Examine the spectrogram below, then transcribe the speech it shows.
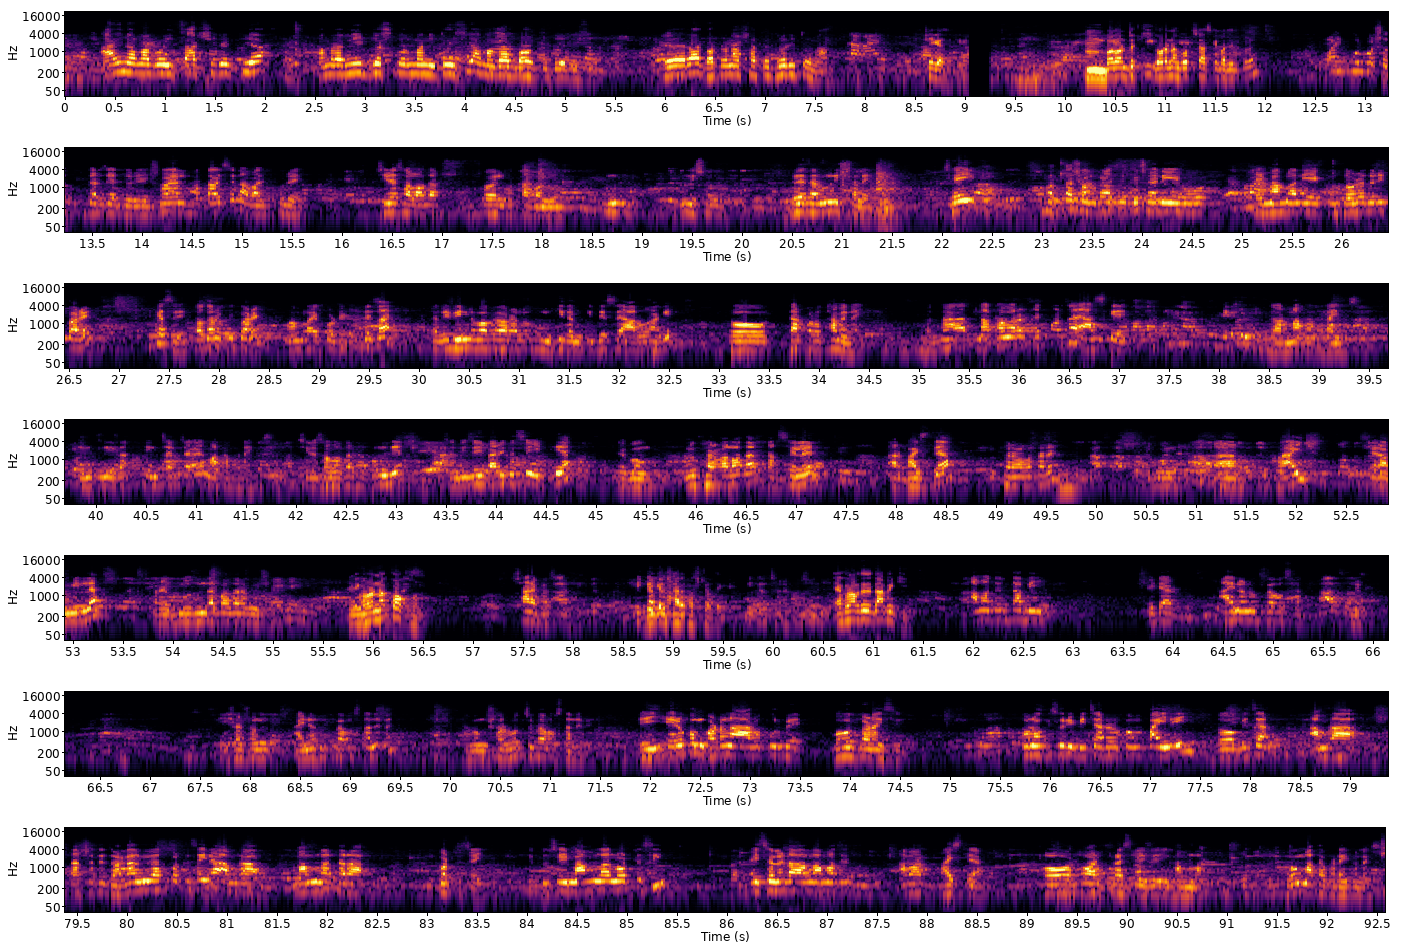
আইন আমাকে ওই চার্জশিটের দিয়া আমরা নির্দোষ প্রমাণিত হয়েছি আমাকে অব্যাহতি দিয়ে দিছে। যে এরা ঘটনার সাথে জড়িত না। ঠিক আছে ঠিক আছে। বলুন তো কি ঘটনা ঘটছে আজকে বাজিতপুরে? ওই পূর্ব শত্রুতার জের ধরে সোহেল হত্যা হয়েছে না বাজিতপুরে? সিরাজ আলাদার সোহেল হত্যা করল। উনিশশো দুই হাজার উনিশ সালে। সেই হত্যা সংক্রান্ত বিষয় নিয়ে ও এই মামলা নিয়ে একটু দৌড়াদৌড়ি করে, ঠিক আছে? তদারকি করে, মামলায় কোর্টে উঠে যায় বিভিন্নভাবে ওরা লোক হুমকি দামকি দিয়েছে আরও আগে। তো তারপরও থামে নাই। না না থামার এক পর্যায়ে আজকে ধর মাথা ফাটাই দিচ্ছে তিন চার জায়গায় মাথা ফাটাই দিচ্ছে সিরাজ হলাদার হুকুম দিয়ে নিজেই বাড়ি দিচ্ছে ইট এবং লুৎফার হলাদার তার ছেলে, তার ভাইস্তা হলাদারের এবং তার ভাই এরা মিললে আর মজুমদার বাজারে বসে। এই ঘটনা কখন? সাড়ে পাঁচটার দিকে বিকেল সাড়ে পাঁচটা থেকে। বিকেল সাড়ে পাঁচটা এখন আপনাদের দাবি কি? আমাদের দাবি এটার আইনানুক ব্যবস্থা। প্রশাসন আইনানুক ব্যবস্থা নেবে এবং সর্বোচ্চ ব্যবস্থা নেবে। এই এরকম ঘটনা আরও পূর্বে বহুত গড়াইছে কোনো কিছুরই বিচার এরকম পাই নেই। তো বিচার আমরা তার সাথে ঝরগাল বিবাদ করতে চাই না, আমরা মামলার দ্বারা করতে চাই। কিন্তু সেই মামলা লড়তেছি। এই ছেলেটা হলো আমাদের, আমার ভাইস্তা ওর ওর উপর যে এই হামলা এবং মাথা ফাটাই ফেলাইছে।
